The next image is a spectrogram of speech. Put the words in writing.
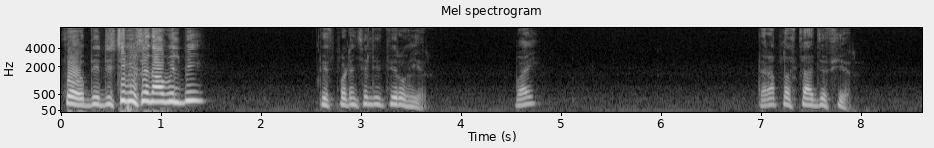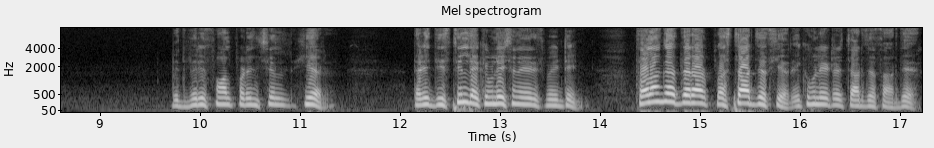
So, the distribution now will be this potential is 0 here. Why? There are plus charges here with very small potential here that is this still the accumulation layer is maintained. So long as there are plus charges here accumulated charges are there.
